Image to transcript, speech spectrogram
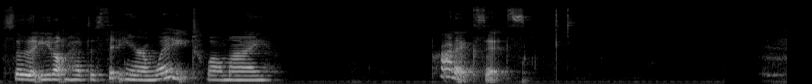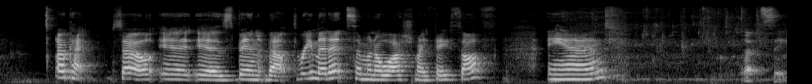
so that you don't have to sit here and wait while my product sits. Okay, so it has been about three minutes. I'm gonna wash my face off and let's see.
